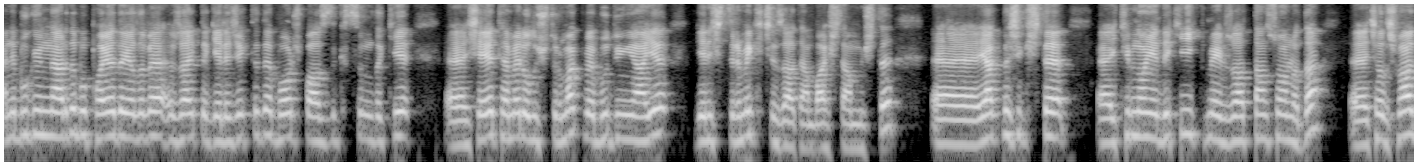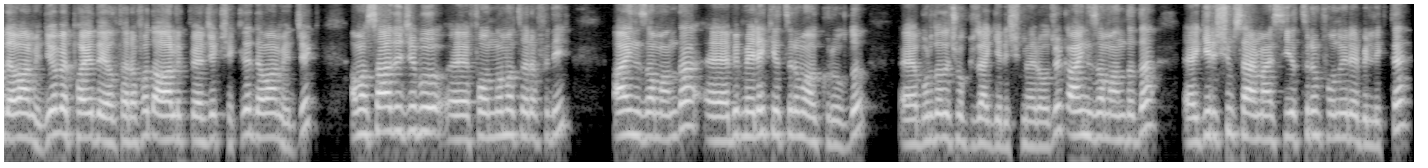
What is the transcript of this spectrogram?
hani bugünlerde bu paya dayalı ve özellikle gelecekte de borç bazlı kısımdaki e, şeye temel oluşturmak ve bu dünyayı geliştirmek için zaten başlanmıştı. E, yaklaşık işte e, 2017'deki ilk mevzuattan sonra da e, çalışmalar devam ediyor ve paya dayalı tarafa da ağırlık verecek şekilde devam edecek. Ama sadece bu e, fonlama tarafı değil, aynı zamanda e, bir melek yatırım ağı kuruldu. E, burada da çok güzel gelişmeler olacak. Aynı zamanda da e, girişim sermayesi yatırım fonu ile birlikte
